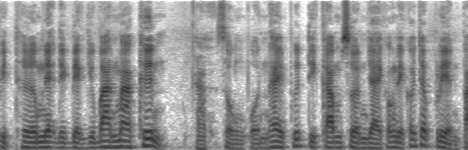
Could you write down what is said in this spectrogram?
ปิดเทอมเนี่ยเด็ก ๆ อยู่บ้านมากขึ้นครับส่งผลให้พฤติกรรมส่วนใหญ่ของเด็กก็จะเปลี่ยนไป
